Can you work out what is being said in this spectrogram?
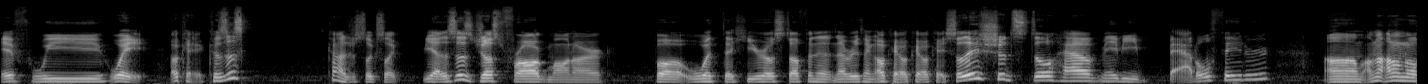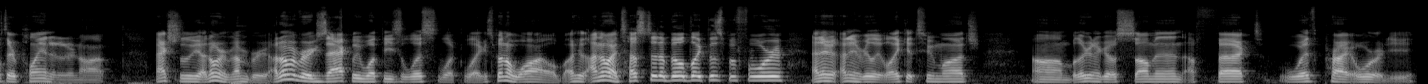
if we, wait, okay, because this kind of just looks like, yeah, this is just Frog Monarch, but with the hero stuff in it and everything. Okay, okay, okay, so they should still have maybe Battle Fader? Um, I'm not, I don't know if they're playing it or not. Actually, I don't remember. I don't remember exactly what these lists look like. It's been a while. But I know I tested a build like this before. I didn't, I didn't really like it too much. Um, but they're to go summon, effect, with priority.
